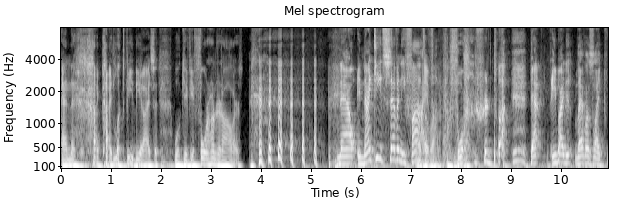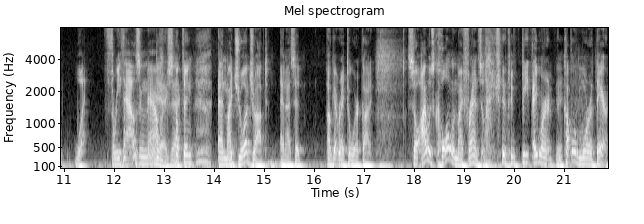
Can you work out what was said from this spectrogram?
And the guy looked me in the eye and said, We'll give you $400. now, in 1975, That's a lot of money. 400 bucks, that, he might, that was like, what, 3000 now Yeah, or exactly. something? And my jaw dropped. And I said, I'll get right to work on it. So I was calling my friends. Like they weren't. A couple of them weren't there.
